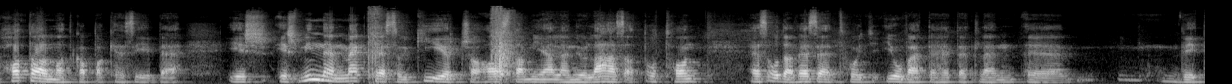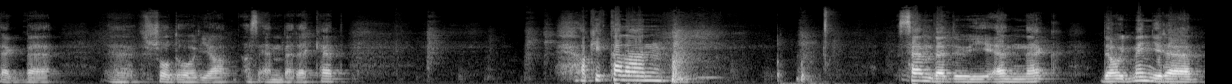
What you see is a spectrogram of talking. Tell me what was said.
hatalmat kap a kezébe, és, és minden megtesz, hogy kiírtsa azt, ami ellen ő lázadt otthon, ez oda vezet, hogy jóvá tehetetlen vétekbe sodorja az embereket, akik talán szenvedői ennek, de hogy mennyire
